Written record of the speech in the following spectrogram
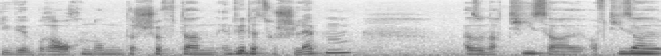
die wir brauchen, um das Schiff dann entweder zu schleppen, also nach Tisal. Auf Tisal,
